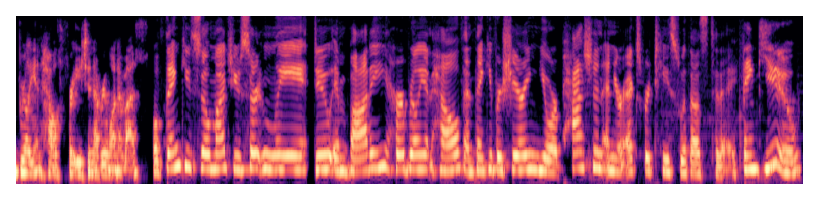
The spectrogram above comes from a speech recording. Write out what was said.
brilliant health for each and every one of us. Well, thank you so much. You certainly do embody her brilliant health and thank you for sharing your passion and your expertise with us today. Thank you.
